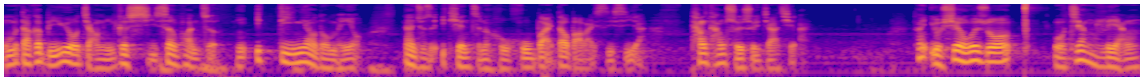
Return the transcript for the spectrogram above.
我们打个比喻，我讲你一个洗肾患者，你一滴尿都没有，那就是一天只能喝五百到八百 CC 啊，汤汤水水加起来。那有些人会说，我这样量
